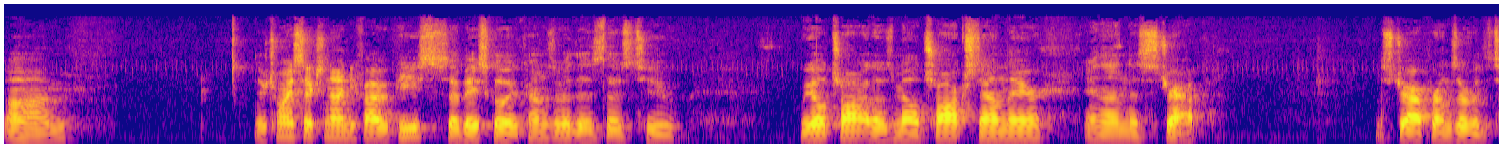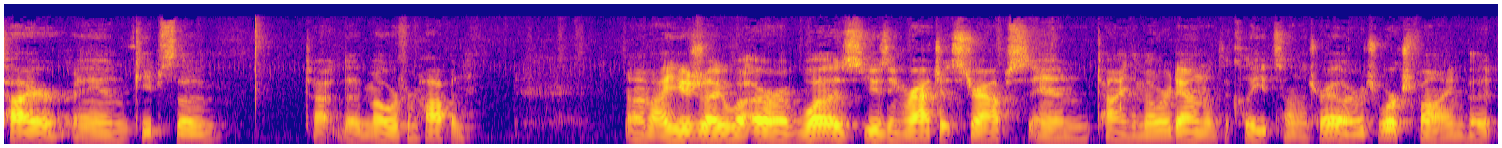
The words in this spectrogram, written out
Um, they're twenty six ninety five a piece. So basically, what it comes with is those two wheel chalk, those metal chocks down there, and then this strap. The strap runs over the tire and keeps the the mower from hopping. Um, I usually or was using ratchet straps and tying the mower down with the cleats on the trailer, which works fine, but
